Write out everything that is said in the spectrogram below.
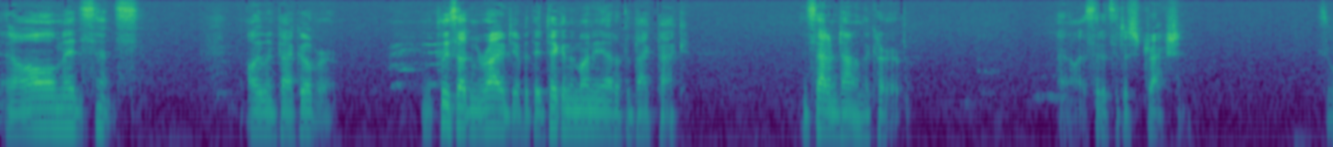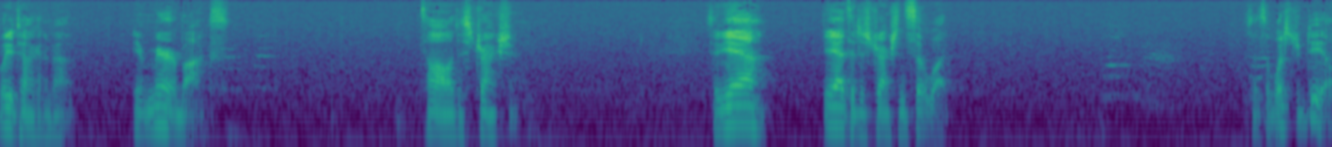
It all made sense. Ollie went back over. And the police hadn't arrived yet, but they'd taken the money out of the backpack and sat him down on the curb. And I said, It's a distraction. He said, What are you talking about? Your mirror box. It's all a distraction. I said, Yeah, yeah, it's a distraction, so what? So I said, What's your deal?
